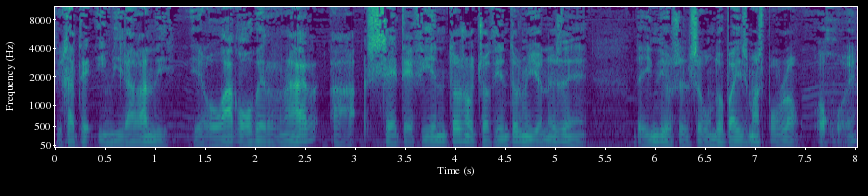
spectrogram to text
fíjate, Indira Gandhi llegó a gobernar a 700, 800 millones de, de indios, el segundo país más poblado. Ojo, ¿eh?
